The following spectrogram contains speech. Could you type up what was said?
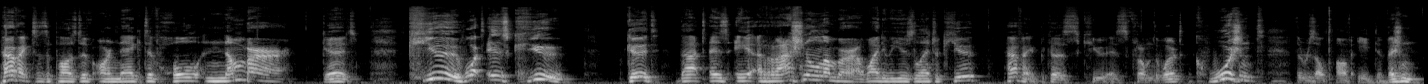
Perfect. It's a positive or negative whole number. Good. Q. What is Q? Good. That is a rational number. Why do we use the letter Q? Perfect, because Q is from the word quotient, the result of a division.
